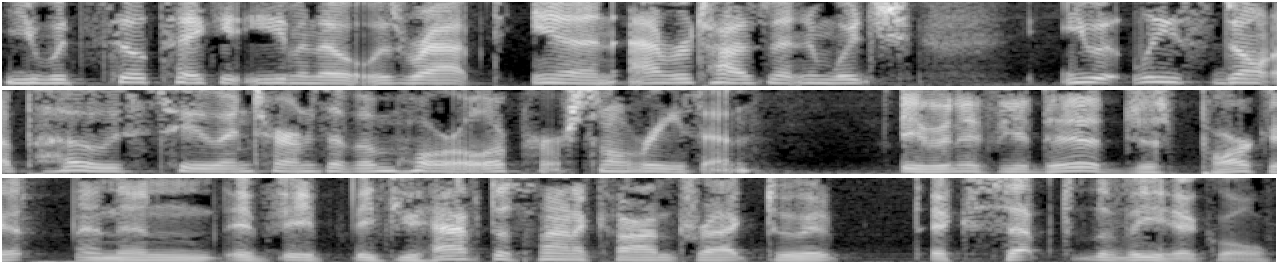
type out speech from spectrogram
you would still take it even though it was wrapped in advertisement in which you at least don't oppose to in terms of a moral or personal reason. Even if you did, just park it, and then if if, if you have to sign a contract to it, accept the vehicle,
